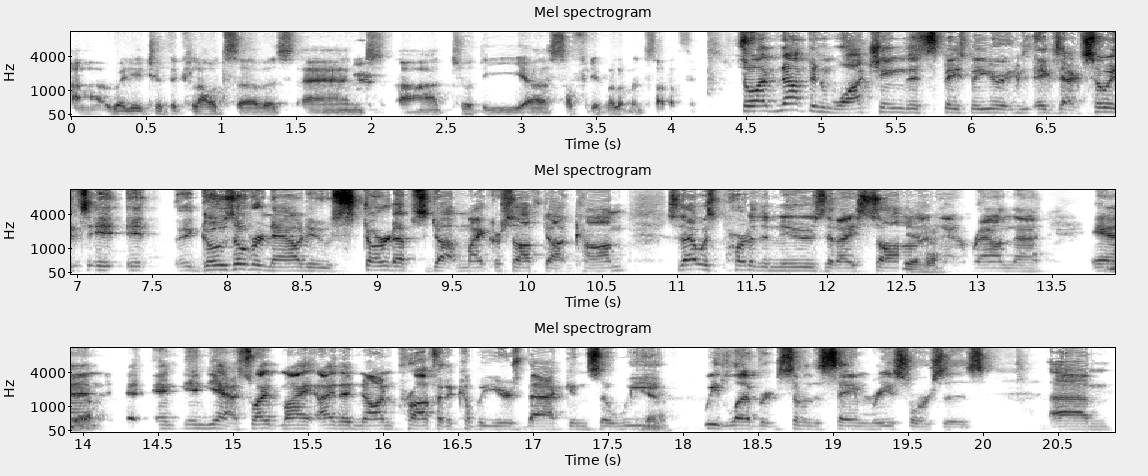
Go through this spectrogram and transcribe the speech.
uh, value to the cloud service and uh, to the uh, software development side of things. So I've not been watching this space, but you're exact. So it's it, it, it goes over now to startups.microsoft.com. So that was part of the news that I saw yeah. around that. And, yeah. and and yeah, so I my I had a nonprofit a couple years back, and so we yeah. we leveraged some of the same resources. Um,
